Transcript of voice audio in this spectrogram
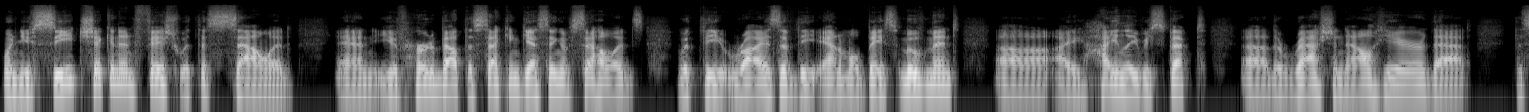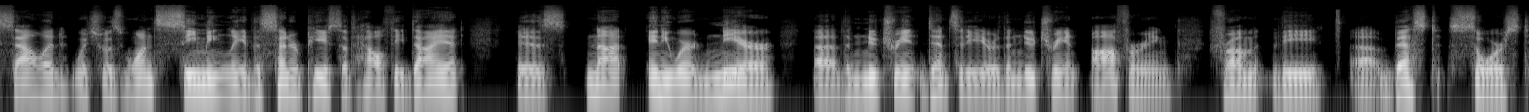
when you see chicken and fish with the salad, and you've heard about the second guessing of salads with the rise of the animal based movement. Uh, I highly respect uh, the rationale here that the salad, which was once seemingly the centerpiece of healthy diet, is not anywhere near uh, the nutrient density or the nutrient offering from the uh, best sourced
